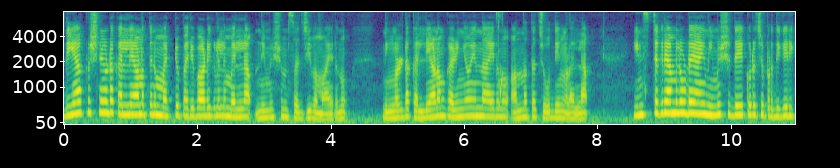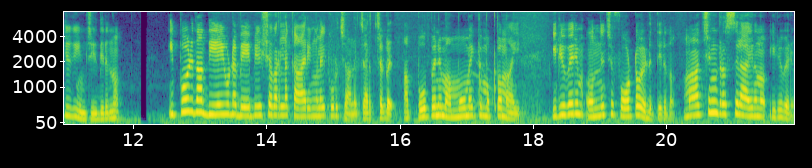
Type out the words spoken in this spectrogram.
ദിയാകൃഷ്ണയുടെ കല്യാണത്തിനും മറ്റു പരിപാടികളിലുമെല്ലാം നിമിഷം സജീവമായിരുന്നു. നിങ്ങളുടെ കല്യാണം കഴിഞ്ഞോ എന്നായിരുന്നു അന്നത്തെ ചോദ്യങ്ങളെല്ലാം. ഇൻസ്റ്റഗ്രാമിലൂടെയായി നിമിഷ് ഇതേക്കുറിച്ച് പ്രതികരിക്കുകയും ചെയ്തിരുന്നു. ഇപ്പോഴിതാ ദിയയുടെ ബേബി ഷവറിലെ കാര്യങ്ങളെക്കുറിച്ചാണ് ചർച്ചകൾ. അപ്പൂപ്പനും അമ്മൂമ്മയ്ക്കുമൊപ്പമായി ഇരുവരും ഒന്നിച്ച് ഫോട്ടോ എടുത്തിരുന്നു. മാച്ചിങ് ഡ്രസ്സിലായിരുന്നു ഇരുവരും.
